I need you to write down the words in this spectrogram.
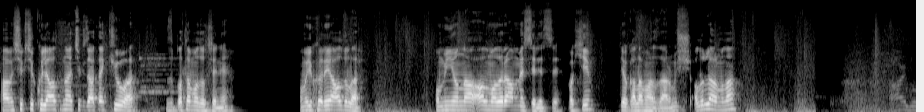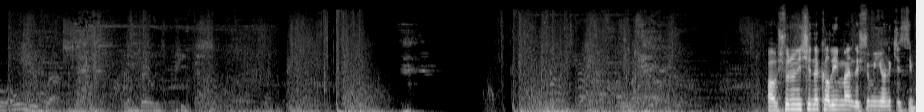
Abi çık çık kule altından çık. Zaten Q var. Zıplatamaz o seni. Ama yukarıya aldılar. O minyonla almaları an meselesi. Bakayım. Yok alamazlarmış. Alırlar mı lan? Abi şunun içinde kalayım ben de şu minyonu keseyim.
